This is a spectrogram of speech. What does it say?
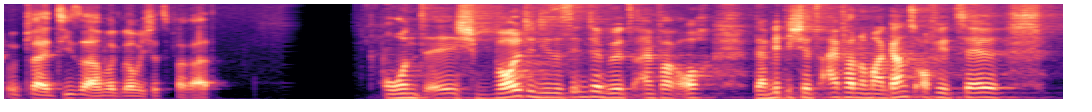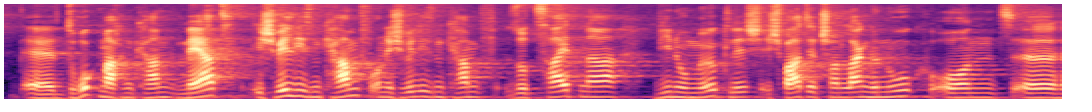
Und einen kleinen Teaser haben wir, glaube ich, jetzt parat. Und äh, ich wollte dieses Interview jetzt einfach auch, damit ich jetzt einfach nochmal ganz offiziell äh, Druck machen kann. Mert, ich will diesen Kampf und ich will diesen Kampf so zeitnah wie nur möglich. Ich warte jetzt schon lang genug und äh,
